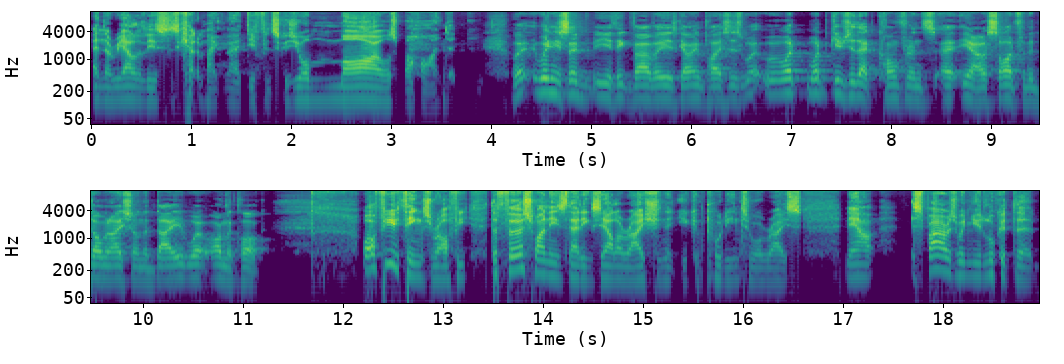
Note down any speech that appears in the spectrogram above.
And the reality is it's going to make no difference because you're miles behind it. When you said you think Varvia is going places, what, what, what gives you that confidence? Uh, you know, aside from the domination on the day, on the clock. Well, a few things, Ralphie. The first one is that acceleration that you can put into a race. Now, as far as when you look at the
